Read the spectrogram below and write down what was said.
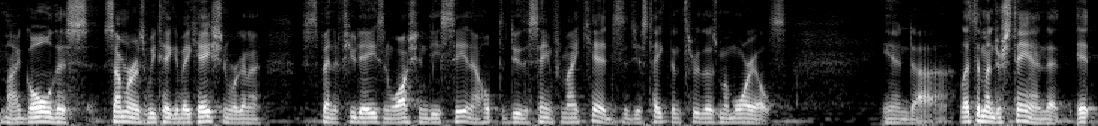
My goal this summer as we take a vacation, we're going to spend a few days in Washington, D.C., and I hope to do the same for my kids, to just take them through those memorials and uh, let them understand that it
